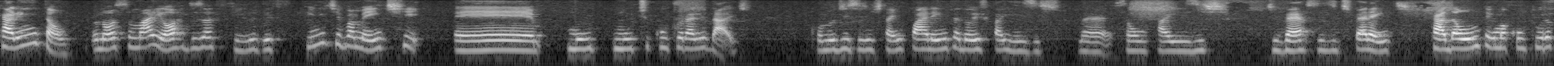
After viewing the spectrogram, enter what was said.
Karim, então, o nosso maior desafio definitivamente é multiculturalidade. Como eu disse, a gente está em 42 países, né? São países diversos e diferentes. Cada um tem uma cultura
